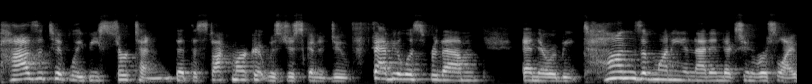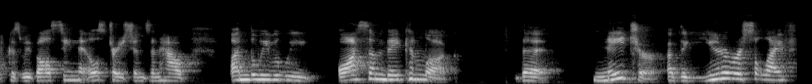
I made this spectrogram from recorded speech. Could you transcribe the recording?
positively be certain that the stock market was just going to do fabulous for them and there would be tons of money in that index universal life because we've all seen the illustrations and how unbelievably awesome they can look, the nature of the universal life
